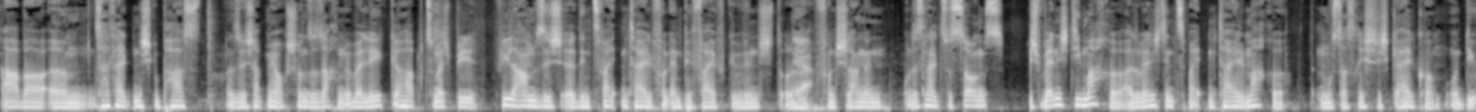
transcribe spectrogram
Aber ähm, es hat halt nicht gepasst. Also ich habe mir auch schon so Sachen überlegt gehabt. Zum Beispiel, viele haben sich äh, den zweiten Teil von MP5 gewünscht oder Ja. von Schlangen. Und das sind halt so Songs, ich, wenn ich die mache, also wenn ich den zweiten Teil mache, dann muss das richtig geil kommen. Und die,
